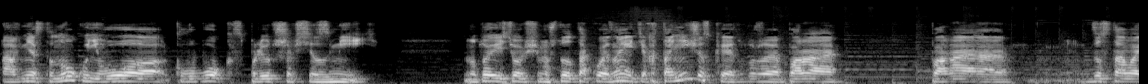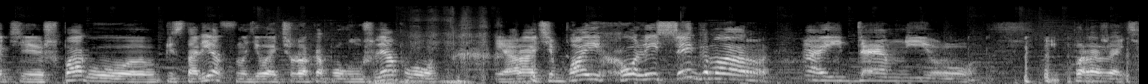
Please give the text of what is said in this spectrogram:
а вместо ног у него клубок сплетшихся змей. Ну, то есть, в общем, что-то такое, знаете, хтоническое. Тут уже пора, пора доставать шпагу, пистолет, надевать широкополую шляпу и орать «By Holy Sigmar! I damn you!» и поражать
